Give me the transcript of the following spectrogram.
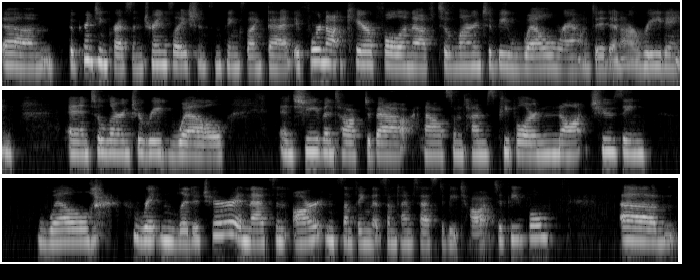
um, the printing press and translations and things like that. If we're not careful enough to learn to be well rounded in our reading and to learn to read well and she even talked about how sometimes people are not choosing well written literature, and that's an art and something that sometimes has to be taught to people. Um,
